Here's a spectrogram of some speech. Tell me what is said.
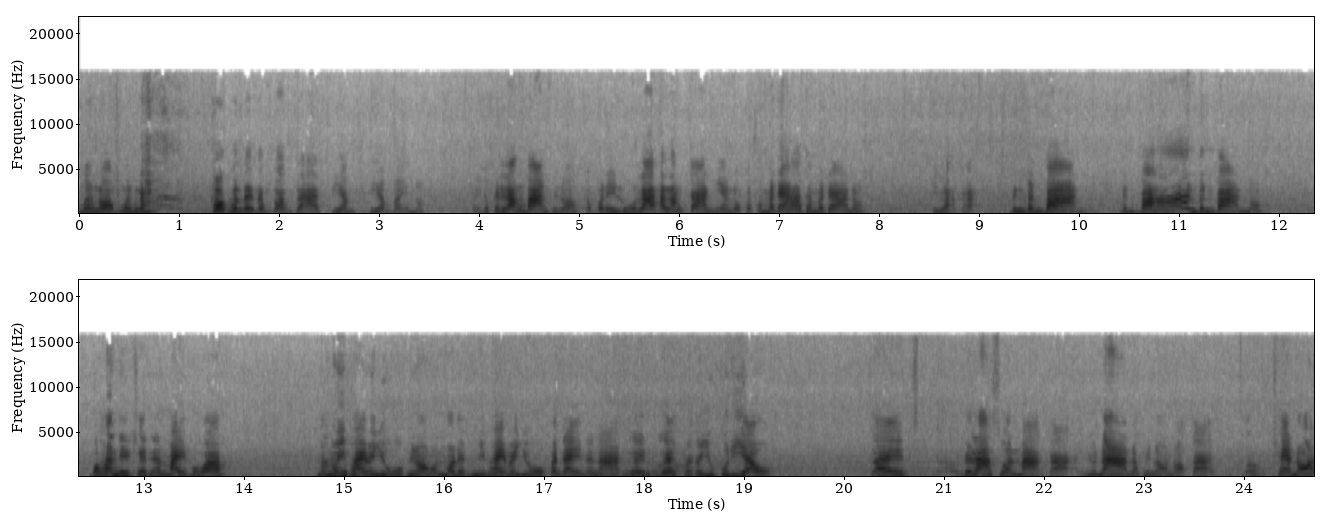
เมืองนอกเมืองนาเขาก็เลยทำความสะอาดเตรียมเตรียมไว้เนาะอันนี้ก็เป็นล้างบ้านพี่น้องก็บ่ได้รู้ละอลังการอหย่างหรอกก็ธรรมดาธรรมดาเนาะนี่ละก็เป็นบ้านบ้านบ้านบ้านบ้านบ้านเนาะบ่ทันได้เฮ็ดอันใหม่เพราะว่า มันบ่มีไผมาอยู่พี่น้องมันบ่ได้มีไผมาอยู่ปานใดน่ะนะเอื้อยเอื้อยข่อยก็อยู่ผู้เดียวแต่เวลาส่วนมากก็อยู่หน้าเนาะพี่น้องเนาะก็ แค่นอน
